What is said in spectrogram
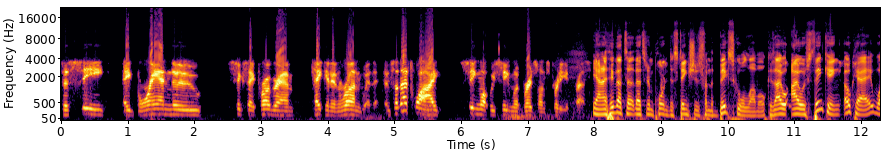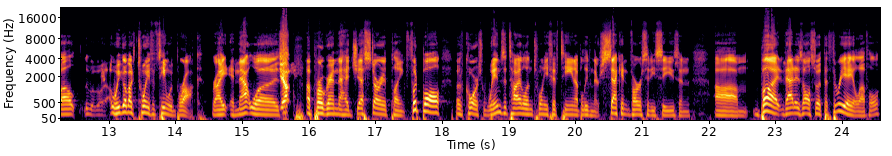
to see a brand new 6A program take it and run with it. And so that's why seeing what we've seen with Bridgeland's pretty impressive. Yeah, and I think that's a, that's an important distinction from the big school level because I, I was thinking, okay, well, we go back to 2015 with Brock, right? And that was Yep. a program that had just started playing football, but of course wins a title in 2015, I believe in their second varsity season. Um, but that is also at the 3A level.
